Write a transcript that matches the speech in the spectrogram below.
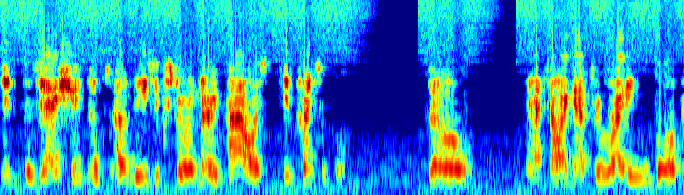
in possession of, of these extraordinary powers in principle. So that's how I got to writing the book.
